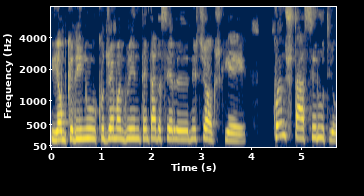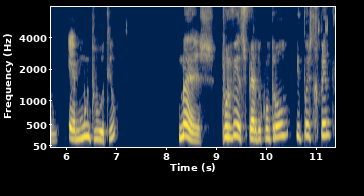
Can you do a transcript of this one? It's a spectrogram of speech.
E é um bocadinho que o Draymond Green tem estado a ser uh, nestes jogos, que é quando está a ser útil, é muito útil, mas por vezes perde o controle e depois de repente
